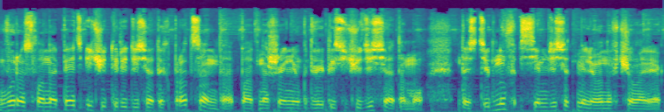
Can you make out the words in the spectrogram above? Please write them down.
выросла на 5,4% по отношению к 2010, достигнув 70 миллионов человек.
